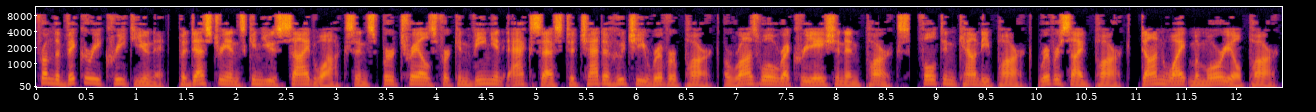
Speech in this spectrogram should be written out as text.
From the Vickery Creek unit, pedestrians can use sidewalks and spur trails for convenient access to Chattahoochee River Park a Roswell Recreation and Parks, Fulton County Park, Riverside Park, Don White Memorial Park,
